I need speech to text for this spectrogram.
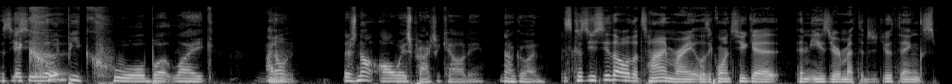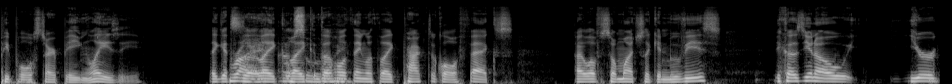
it could be cool, but like I don't. There's not always practicality. Now go ahead. It's because you see that all the time, right? Like once you get an easier method to do things, people will start being lazy. Like it's the- Right, like like the whole thing with like practical effects. I love so much like in movies because you know you're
